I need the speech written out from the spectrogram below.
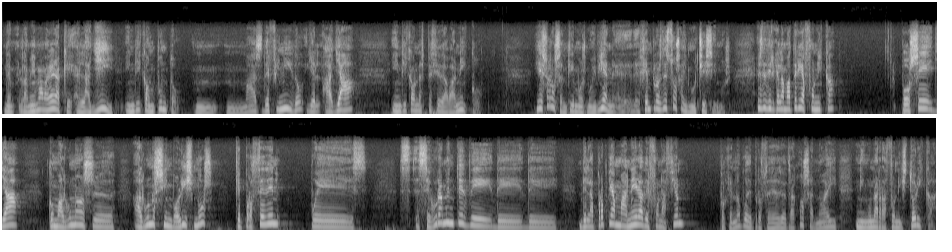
De la misma manera que el allí indica un punto mm, más definido y el allá indica una especie de abanico. Y eso lo sentimos muy bien. Eh, ejemplos de estos hay muchísimos. Es decir, que la materia fónica posee ya como algunos, eh, algunos simbolismos que proceden, pues, seguramente de la propia manera de fonación porque no puede proceder de otra cosa, no hay ninguna razón histórica,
